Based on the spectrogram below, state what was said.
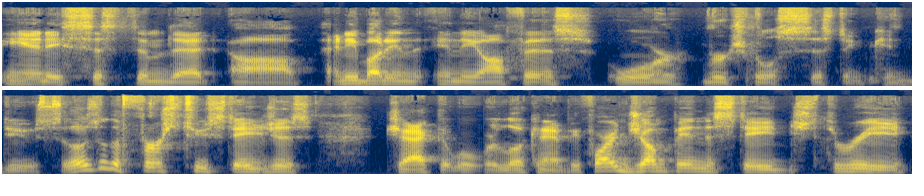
and a system that uh, anybody in, in, the office or virtual assistant can do. So those are the first two stages, Jack, that we're looking at. Before I jump into stage three,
